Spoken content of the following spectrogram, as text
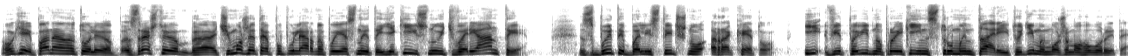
Окей, пане Анатолію, зрештою, е, чи можете популярно пояснити, які існують варіанти збити балістичну ракету? І відповідно про який інструментарій тоді ми можемо говорити?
